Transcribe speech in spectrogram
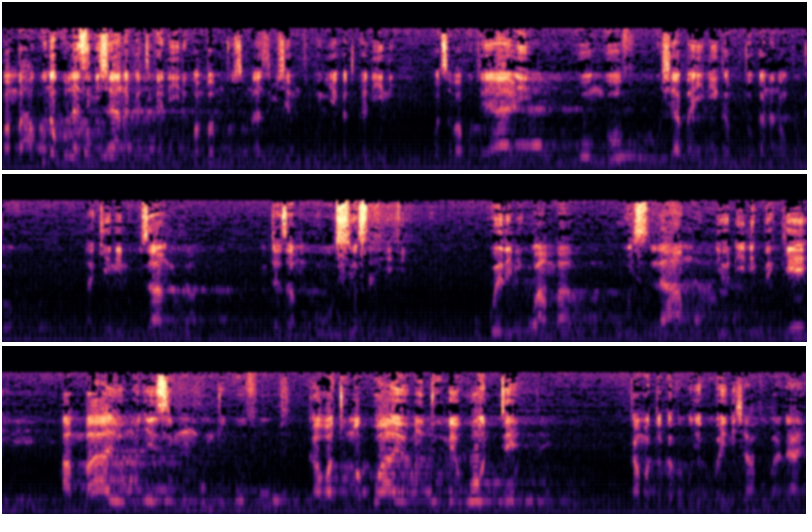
kwamba hakuna kulazimishana katika dini kwamba mtu usimlazimishe mtu kuingia katika dini kwa sababu tayari uongofu ushabainika kutokana na upotofu. Lakini ndugu zangu mtazamo huu sio sahihi. Ukweli ni kwamba Uislamu ndiyo dini pekee ambayo Mwenyezi Mungu mtukufu kawatuma kwayo mitume wote kama tutakavyokuja kubainisha hapo baadaye.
